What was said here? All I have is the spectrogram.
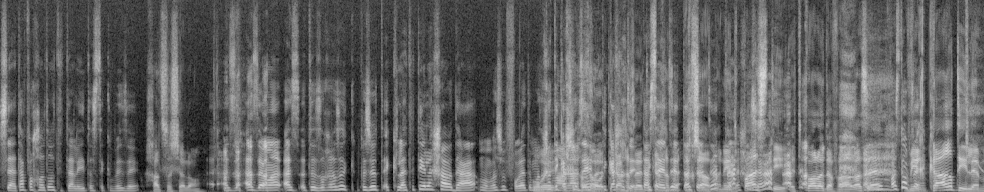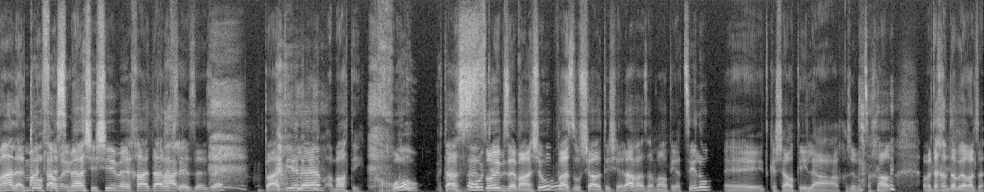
שאתה פחות רצית להתעסק בזה. חס ושלום. אז, אז, אמר, אז אתה זוכר שפשוט הקלטתי לך הודעה ממש מפורטת, אמרתי לך, תיקח את זה, תיקח את זה, תעשה את זה, תעשה את עכשיו, זה. אני את זה. הדפסתי את כל הדבר הזה. מרקרתי אמרתי למעלה, טופס צריך? 161 א'. זה זה זה, באתי אליהם, אמרתי, קחו, תעשו. עם זה משהו, ואז הוא שאל אותי שאלה, ואז אמרתי, הצילו, אה, התקשרתי לחשבת שכר, אבל תכף נדבר על זה,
